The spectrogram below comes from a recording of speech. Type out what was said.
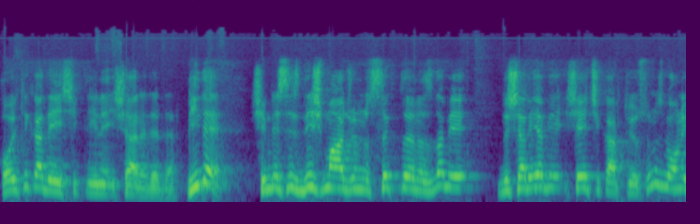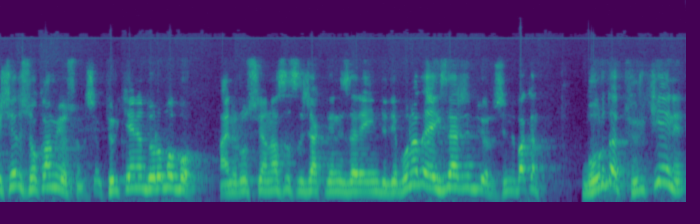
politika değişikliğine işaret eder. Bir de şimdi siz diş macununu sıktığınızda bir dışarıya bir şey çıkartıyorsunuz ve onu içeri sokamıyorsunuz. Şimdi Türkiye'nin durumu bu. Hani Rusya nasıl sıcak denizlere indi diye. Buna da egzerci diyoruz. Şimdi bakın burada Türkiye'nin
